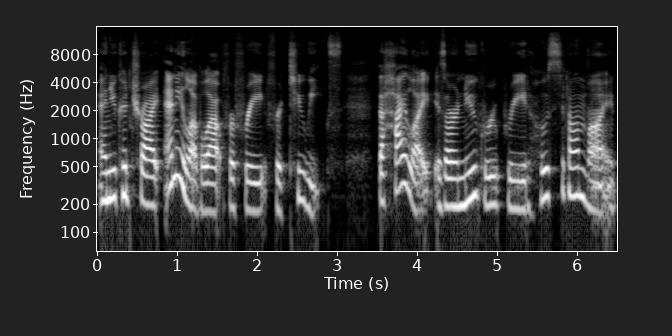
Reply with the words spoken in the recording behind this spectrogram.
And you can try any level out for free for two weeks. The highlight is our new group read hosted online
